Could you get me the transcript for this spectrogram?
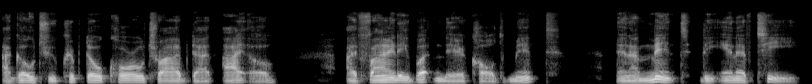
I go to cryptocoraltribe.io I find a button there called Mint, and I mint the NFT.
